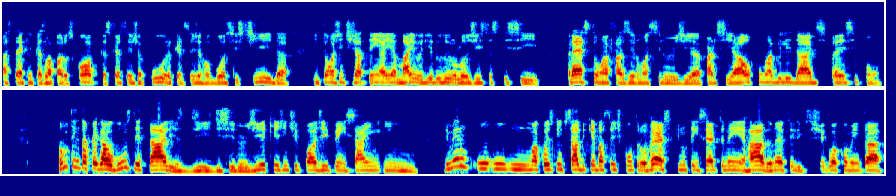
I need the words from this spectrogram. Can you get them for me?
as técnicas laparoscópicas, quer seja pura, quer seja robô assistida. Então a gente já tem aí a maioria dos urologistas que se prestam a fazer uma cirurgia parcial com habilidades para esse ponto. Vamos tentar pegar alguns detalhes de, de cirurgia que a gente pode pensar em. em primeiro, um, uma coisa que a gente sabe que é bastante controverso, que não tem certo nem errado, né, Felipe? Você chegou a comentar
